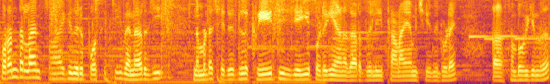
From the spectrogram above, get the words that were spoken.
പുറന്തള്ളാൻ സഹായിക്കുന്ന ഒരു പോസിറ്റീവ് എനർജി നമ്മുടെ ശരീരത്തിൽ ക്രിയേറ്റ് ചെയ്യപ്പെടുകയാണ് യഥാർത്ഥത്തിൽ ഈ പ്രാണായാമം ചെയ്യുന്നതിലൂടെ സംഭവിക്കുന്നത്.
